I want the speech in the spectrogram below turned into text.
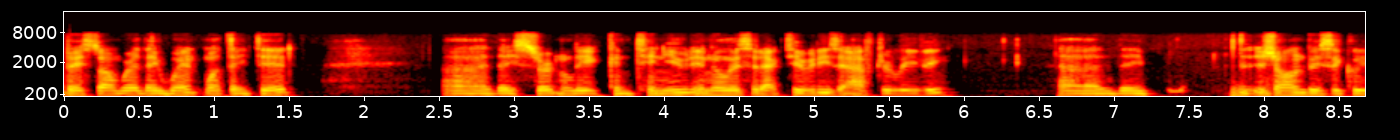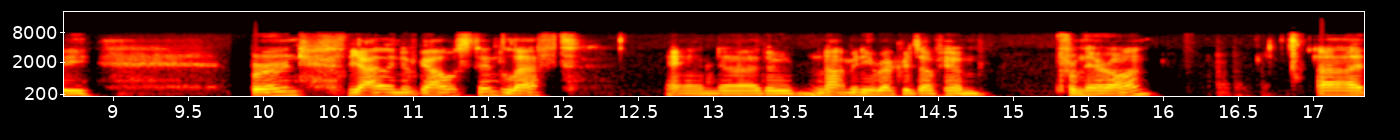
based on where they went, what they did. Uh, they certainly continued in illicit activities after leaving. Uh, they Jean basically burned the island of Galveston, left, and uh, there are not many records of him from there on. Uh,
